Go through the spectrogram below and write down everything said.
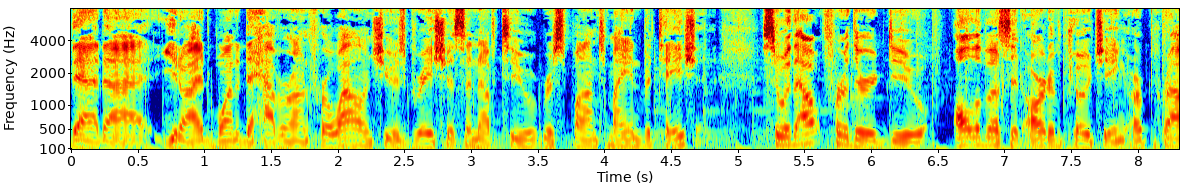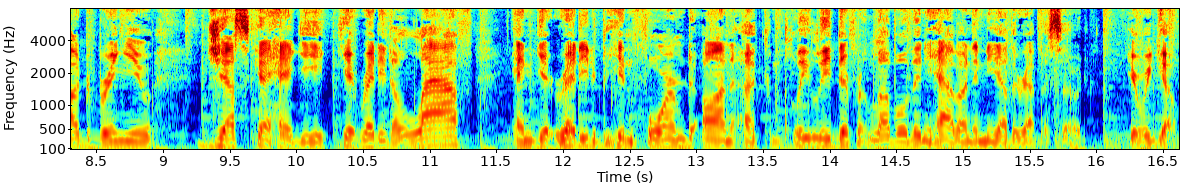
that uh, you know I'd wanted to have her on for a while, and she was gracious enough to respond to my invitation. So, without further ado, all of us at Art of Coaching are proud to bring you Jessica Hagy. Get ready to laugh and get ready to be informed on a completely different level than you have on any other episode. Here we go.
